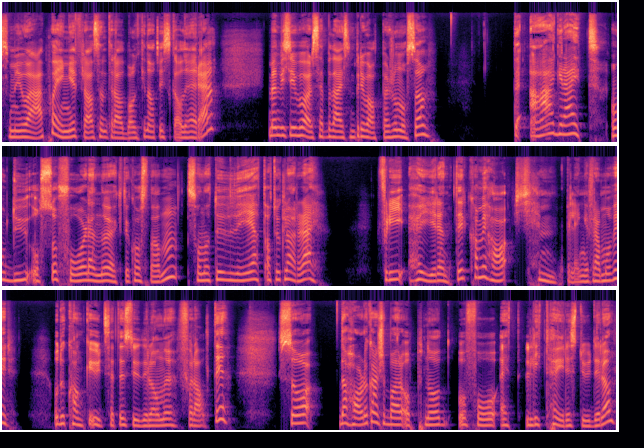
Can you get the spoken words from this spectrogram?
som jo er poenget fra sentralbanken at vi skal gjøre. Men hvis vi bare ser på deg som privatperson også er greit om du også får denne økte kostnaden, sånn at du vet at du klarer deg. Fordi høye renter kan vi ha kjempelenge framover. Og du kan ikke utsette studielånet for alltid. Så da har du kanskje bare oppnådd å få et litt høyere studielån,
